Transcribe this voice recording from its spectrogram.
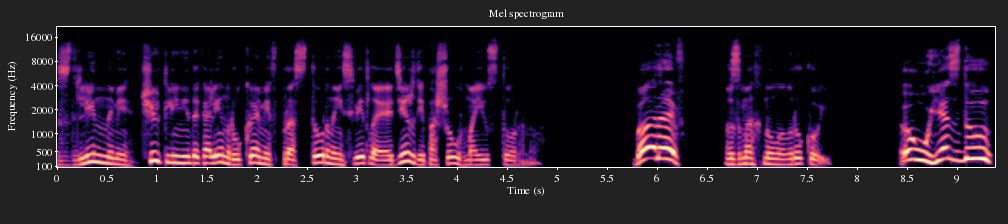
с длинными, чуть ли не до колен руками в просторной светлой одежде, пошел в мою сторону. «Барев!» — взмахнул он рукой. «Уезду!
